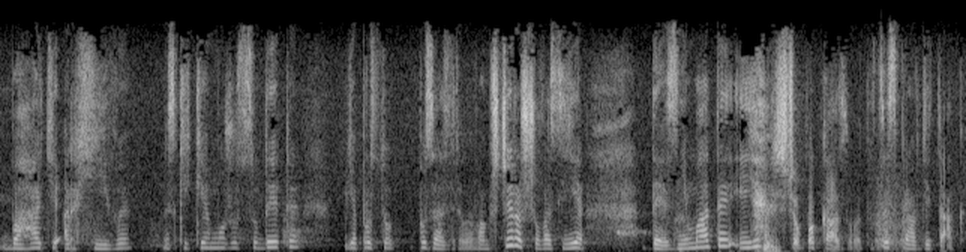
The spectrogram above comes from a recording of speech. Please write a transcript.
багаті архіви, наскільки я можу судити. Я просто позаздрила вам щиро, що у вас є де знімати і що показувати. Це справді так.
